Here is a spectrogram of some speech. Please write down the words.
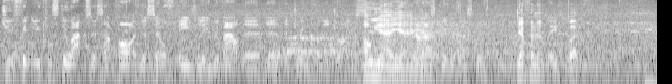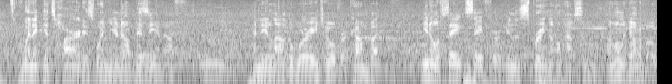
do you think you can still access that part of yourself easily without the, the, the drink or the drugs? Oh yeah, yeah, No, yeah. That's good. That's good. Definitely, but when it gets hard is when you're not busy enough, and you allow the worry to overcome. But you know, say say for in the spring, I'll have some. I've only got about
